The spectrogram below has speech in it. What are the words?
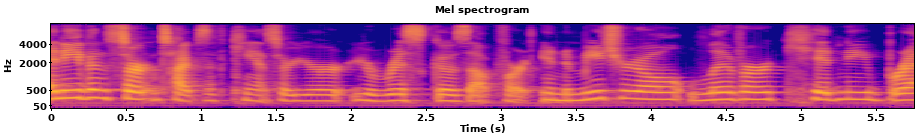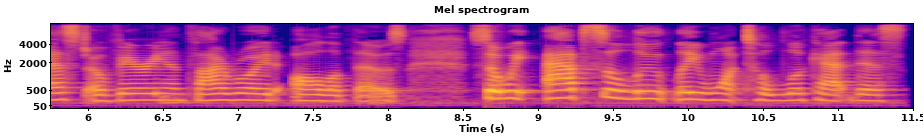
And even certain types of cancer, your, your risk goes up for endometrial, liver, kidney, breast, ovarian, thyroid, all of those. So we absolutely want to look at this.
